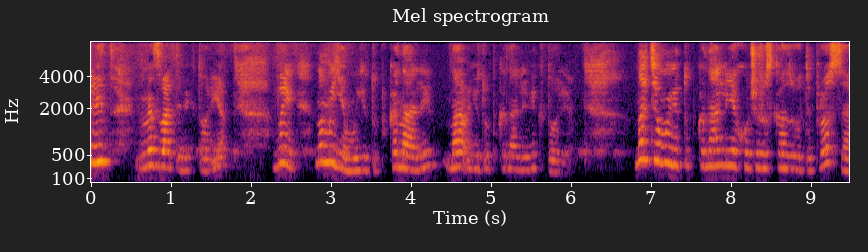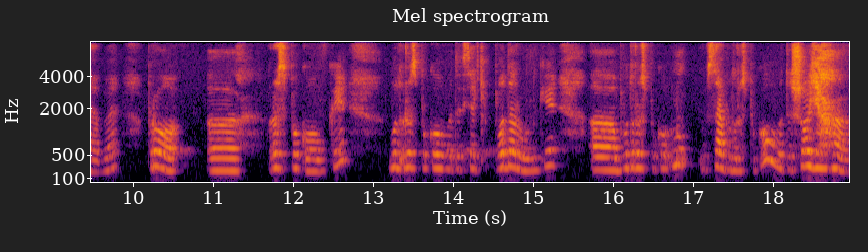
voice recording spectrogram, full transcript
Привіт! Мене звати Вікторія. Ви на моєму YouTube каналі, на YouTube каналі Вікторія. На цьому YouTube каналі я хочу розказувати про себе, про е, розпаковки. Буду розпаковувати всякі подарунки. Е, буду розпаковувати, ну, все буду розпаковувати, що я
